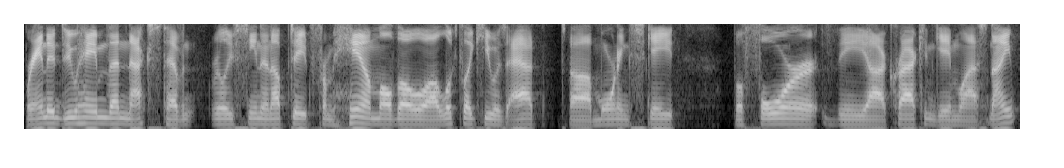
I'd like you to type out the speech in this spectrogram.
Brandon Duhaime then next. Haven't really seen an update from him, although uh, looked like he was at uh, morning skate before the uh, Kraken game last night.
